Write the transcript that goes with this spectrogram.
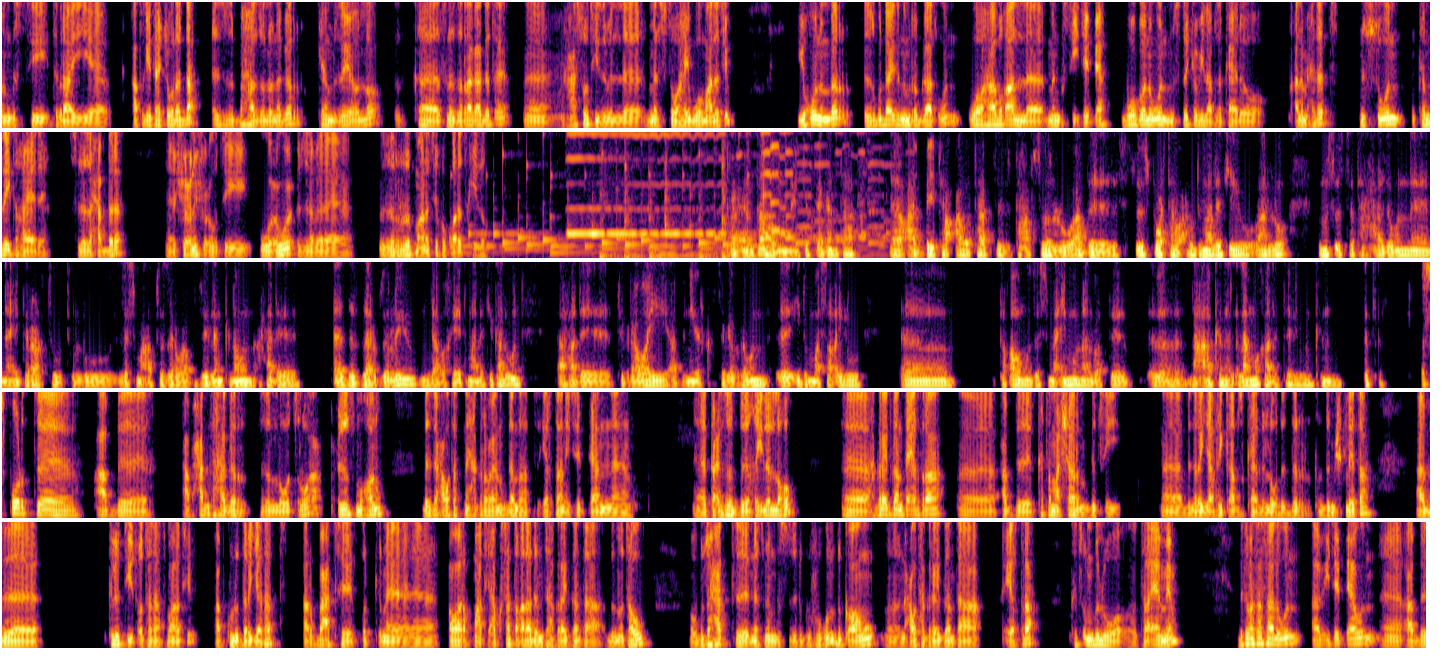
መንግስቲ ትግራይ ኣቶ ጌታቸው ረዳ እዚ ዝበሃል ዘሎ ነገር ከም ዘየሎ ስለ ዘረጋገፀ ሓሶት እዩ ዝብል መልሲ ተዋሂብዎ ማለት እዩ ይኹን እምበር እዚ ጉዳይ እዚ ንምርጋፅ እውን ወሃቢ ቃል መንግስቲ ኢትዮጵያ ብወገኑ እውን ምስ ደቾቪላ ኣብ ዘካየዶ ቃለ መሕተት ንሱ እውን ከምዘይተኻየደ ስለ ዝሓበረ ሽዑ ንሽዑ እቲ ውዕውዕ ዝነበረ ዝርርብ ማለት እዩ ክቋረፅ ክኢሉ ጋንታ ከምኡ ናይ ኢትዮጵያ ጋንታ ዓበይቲ ዓወታት ዝተሓፍሰሉ ኣብ ስፖርታዊ ዓውዲ ማለት እዩ ኣሎ ምስኡ ዝተተሓሓዘ እውን ናይ ድራርቱ ትሉ ዘስማዓቶ ዘረባ ብዙ ለንቅና እውን ሓደ ዘዛርብ ዘሎ እዩ እንዳበኸየት ማለት እዩ ካልእ እውን ሓደ ትግራዋይ ኣብ ኒውዮርክ ዝተገብረ እውን ኢዱ ማሳቂሉ ተቃውሞ ዘስምዐ እሞ ምናልባት ንዓ ከነልዕላ እሞ ካልእ ደልዩ እውን ክንቅፅል ስፖርት ኣብ ኣብ ሓንቲ ሃገር ዘለዎ ፅልዋ ዕዙዝ ምዃኑ በዚ ዓወታት ናይ ሃገራውያን ጋንታት ኤርትራን ኢትዮጵያን ክዕዘብ ክኢለ ኣለኹ ሃገራዊት ጋንታ ኤርትራ ኣብ ከተማ ሻርም ግብፂ ብደረጃ ኣፍሪቃ ኣብ ዝካየድ ዘሎ ውድድር ቅድም ሽክሌታ ኣብ ክልቲኡ ጾታታት ማለት እዩ ኣብ ኩሉ ደረጃታት ኣርባዕተ ወርቂ ኣዋርቕ ማለት እዩ ኣብ ክሳብ ተቐዳደምቲ ሃገራዊት ጋንታ ብምእታዉ ብዙሓት ነቲ መንግስቲ ዝድግፉ ኹን ዝቃወሙ ንዓወት ሃገራዊት ጋንታ ኤርትራ ክጽምብልዎ ተራእዮም እዮም ብተመሳሳሊ እውን ኣብ ኢትዮጵያ እውን ኣብ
